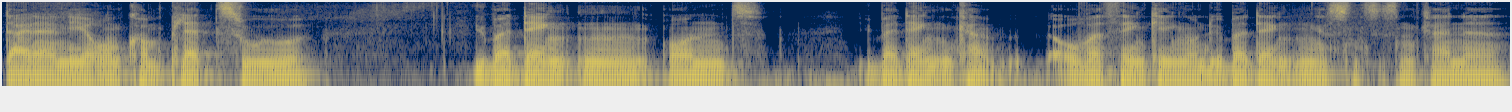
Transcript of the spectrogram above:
deine Ernährung komplett zu überdenken und überdenken kann, Overthinking und überdenken ist, sind keine,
